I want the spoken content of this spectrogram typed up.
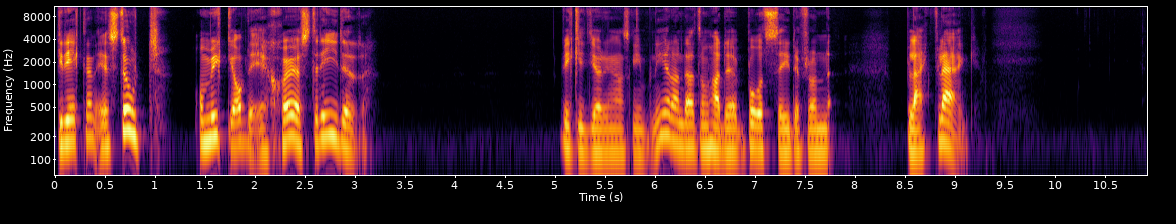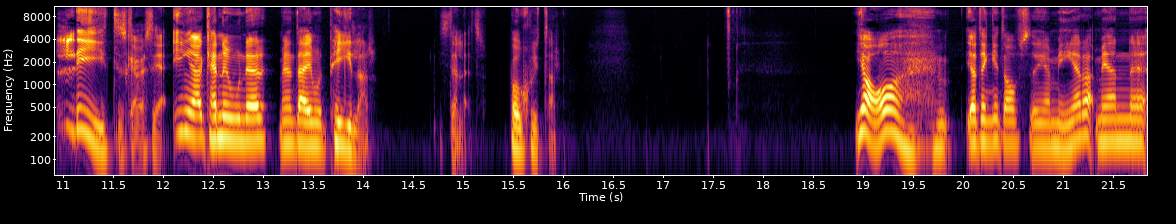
Grekland är stort och mycket av det är sjöstrider. Vilket gör det ganska imponerande att de hade båtstrider från Black Flag. Lite ska vi säga. Inga kanoner, men däremot pilar istället. Bågskyttar. Ja, jag tänker inte avslöja mera, men eh,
